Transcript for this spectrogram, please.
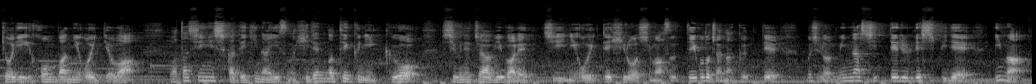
競技本番においては私にしかできないその秘伝のテクニックをシグネチャービバレッジにおいて披露しますっていうことじゃなくってむしろみんな知ってるレシピで今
